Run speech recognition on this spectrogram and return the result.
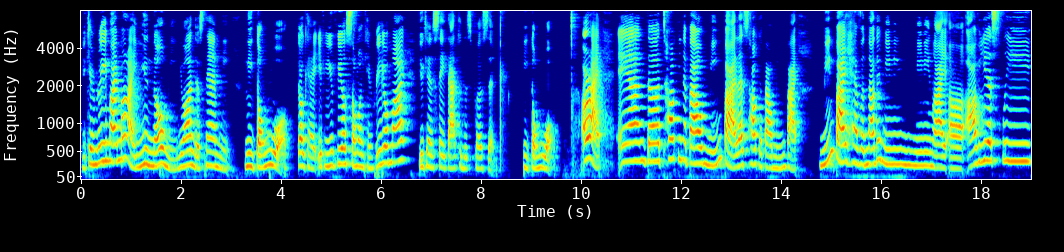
You can read my mind. You know me. You understand me. 你懂我. Okay, if you feel someone can read your mind, you can say that to this person. 你懂我. Alright, and uh, talking about 明白, let's talk about 明白.明白 have another meaning, meaning like uh, obviously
